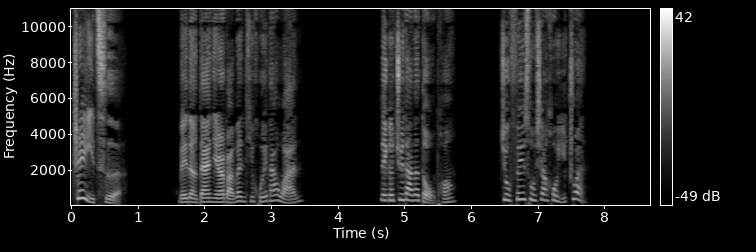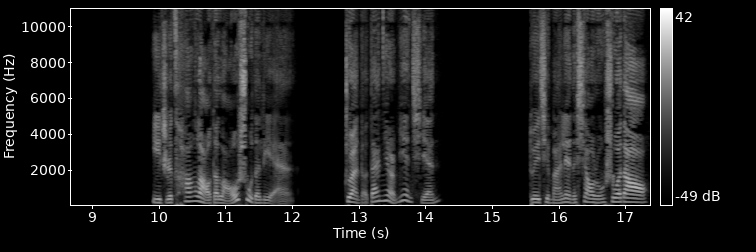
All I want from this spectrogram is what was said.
这一次，没等丹尼尔把问题回答完，那个巨大的斗篷就飞速向后一转，一只苍老的老鼠的脸。转到丹尼尔面前，堆起满脸的笑容，说道：“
